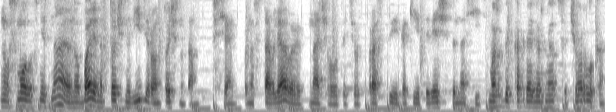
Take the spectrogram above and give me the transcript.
Ну, Смолов не знаю, но Баринов точно лидер, он точно там всем наставлял и начал вот эти вот простые какие-то вещи доносить. Может быть, когда вернется Чорлука.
